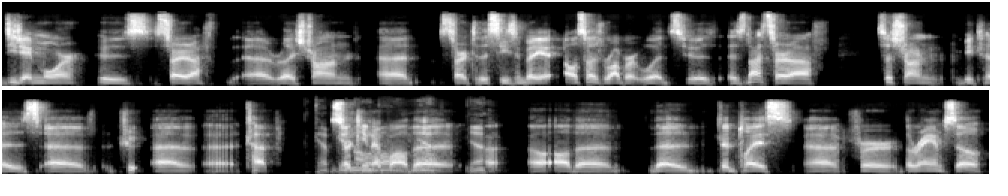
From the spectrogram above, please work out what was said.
DJ Moore, who's started off a really strong uh, start to the season, but he also has Robert Woods, who has, has not started off so strong because of uh, uh, Kupp soaking up all the yeah, yeah. uh, all, all the the good plays uh, for the Rams. So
